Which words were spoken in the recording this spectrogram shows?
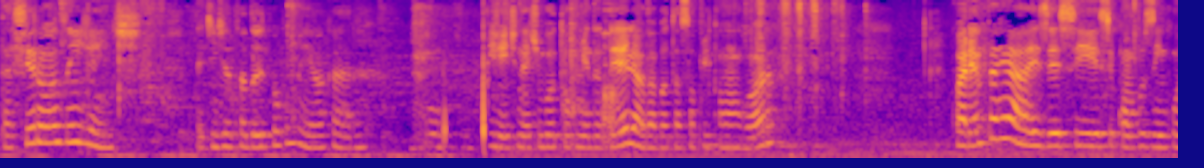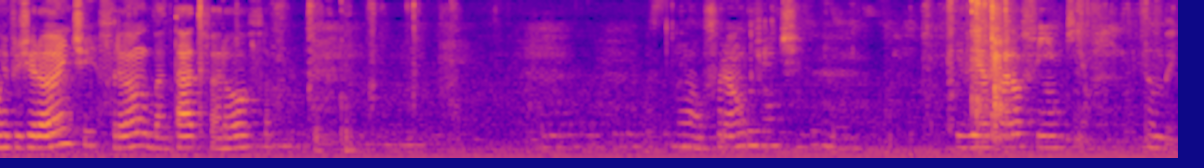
Tá cheiroso, hein, gente? Netinho já tá doido pra comer, ó, cara. E, gente, o Netinho botou a comida dele, ó. Vai botar salpicão agora. 40 reais esse, esse combozinho com refrigerante, frango, batata, farofa. Ó, o frango, gente. E vem a farofinha aqui, ó, também.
